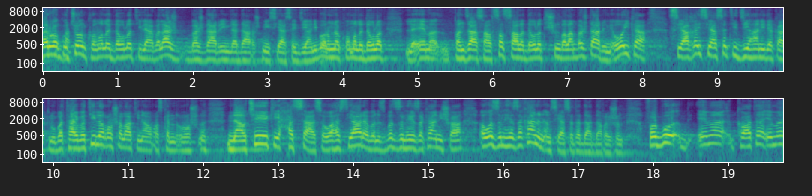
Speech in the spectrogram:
هەر وەکو چۆن کۆمەڵی دەوڵەتی لابەلاش بەشدارین لە داڕشتنی سیاسی جیهانی بۆ نمونە کۆمەڵی دەوڵەت لە ئێمە 50 ساڵ 100 ساڵە دەوڵەتیشن بەڵام بەشدارین ئەوەی کە سیاغەی سیاستی جیهانی دەکاتن و بە تایبەتی لە ڕۆژهەڵاتی ناوڕاست کە ڕۆژ ناوچەیەکی حساسەوە هەستیارە بە نسبەت زلهێزەکانیشە ئەوە زلهێزەکانن ئەم سیاستە دادەڕێژن فە بۆ ئێمە کەواتە ئێمە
